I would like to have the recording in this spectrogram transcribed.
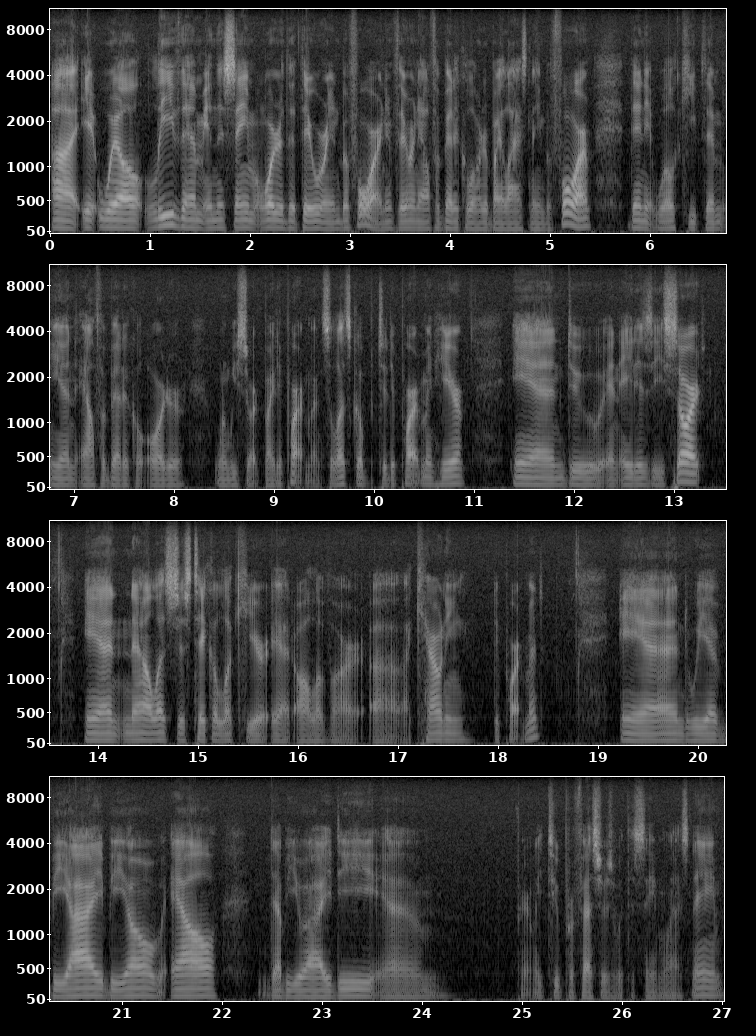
uh, it will leave them in the same order that they were in before. And if they were in alphabetical order by last name before, then it will keep them in alphabetical order when we sort by department. So let's go to department here and do an A to Z sort. And now let's just take a look here at all of our uh, accounting department. And we have BI, BO, L, WID, um, apparently two professors with the same last name.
